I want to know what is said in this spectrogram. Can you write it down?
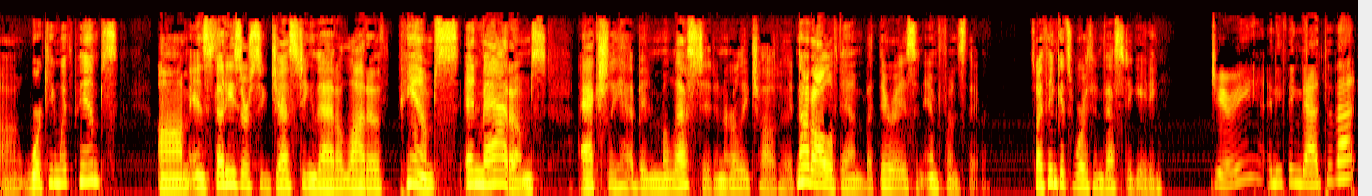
uh, working with pimps. Um, and studies are suggesting that a lot of pimps and madams actually have been molested in early childhood. Not all of them, but there is an inference there. So I think it's worth investigating. Jerry, anything to add to that?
